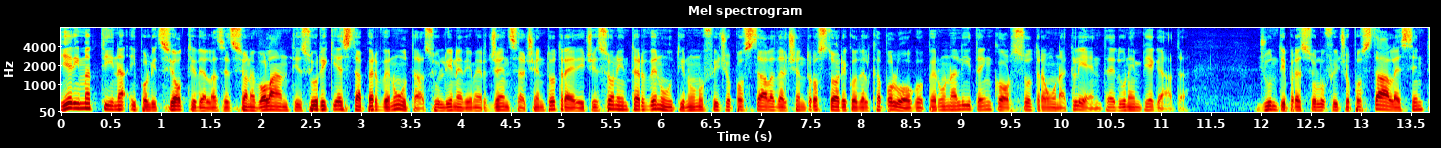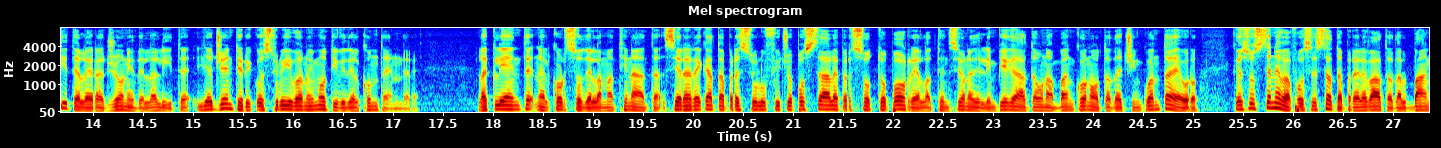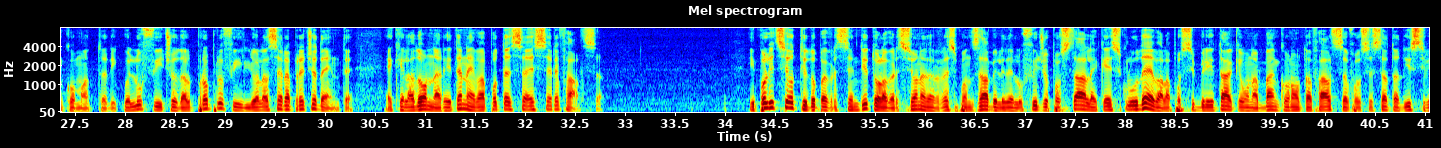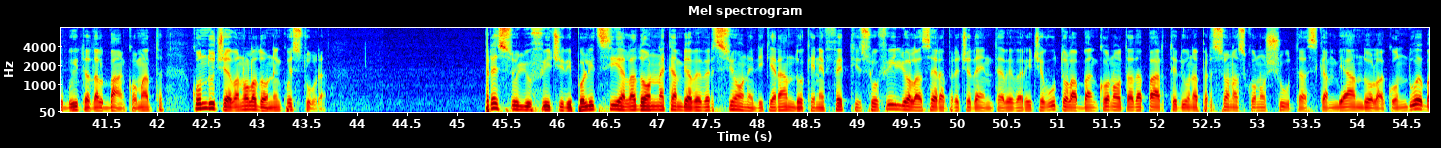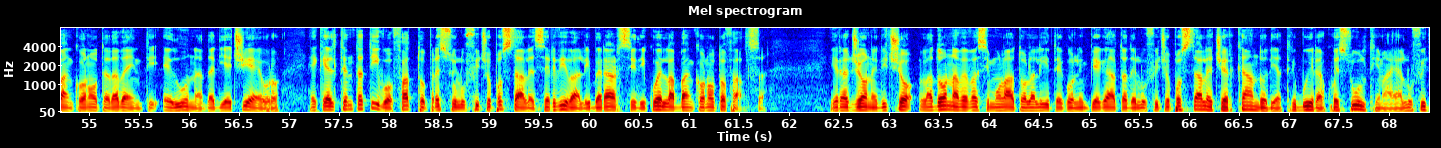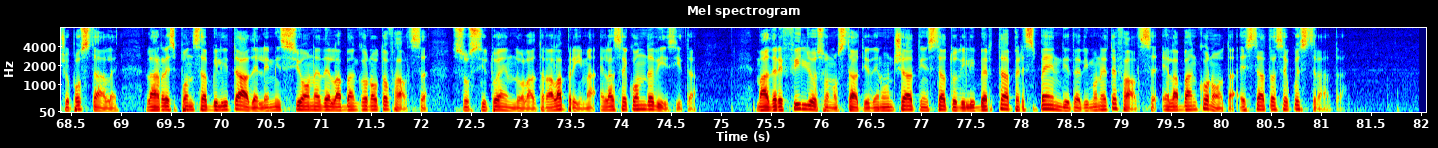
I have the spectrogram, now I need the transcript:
Ieri mattina i poliziotti della sezione volanti, su richiesta pervenuta su linea di emergenza 113, sono intervenuti in un ufficio postale del centro storico del capoluogo per una lite in corso tra una cliente ed una impiegata. Giunti presso l'ufficio postale e sentite le ragioni della lite, gli agenti ricostruivano i motivi del contendere. La cliente, nel corso della mattinata, si era recata presso l'ufficio postale per sottoporre all'attenzione dell'impiegata una banconota da 50 euro che sosteneva fosse stata prelevata dal bancomat di quell'ufficio dal proprio figlio la sera precedente e che la donna riteneva potesse essere falsa. I poliziotti, dopo aver sentito la versione del responsabile dell'ufficio postale che escludeva la possibilità che una banconota falsa fosse stata distribuita dal bancomat, conducevano la donna in questura. Presso gli uffici di polizia la donna cambiava versione, dichiarando che in effetti suo figlio la sera precedente aveva ricevuto la banconota da parte di una persona sconosciuta, scambiandola con due banconote da 20 ed una da 10 euro, e che il tentativo fatto presso l'ufficio postale serviva a liberarsi di quella banconota falsa. In ragione di ciò, la donna aveva simulato la lite con l'impiegata dell'ufficio postale cercando di attribuire a quest'ultima e all'ufficio postale la responsabilità dell'emissione della banconota falsa, sostituendola tra la prima e la seconda visita. Madre e figlio sono stati denunciati in stato di libertà per spendita di monete false e la banconota è stata sequestrata.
